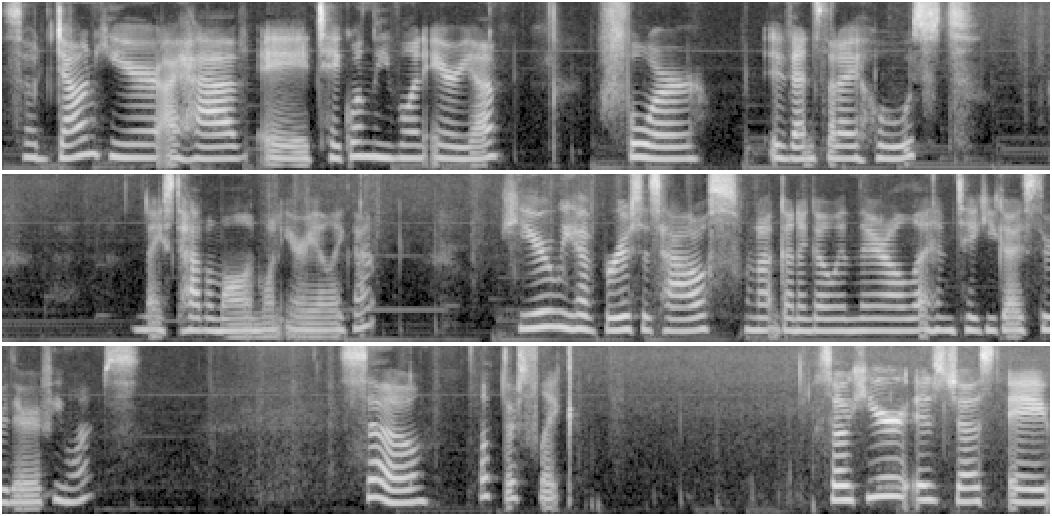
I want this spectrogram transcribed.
So down here I have a take one leave one area for events that I host. nice to have them all in one area like that. Here we have Bruce's house. We're not gonna go in there. I'll let him take you guys through there if he wants. So, oh, there's Flake. So here is just a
